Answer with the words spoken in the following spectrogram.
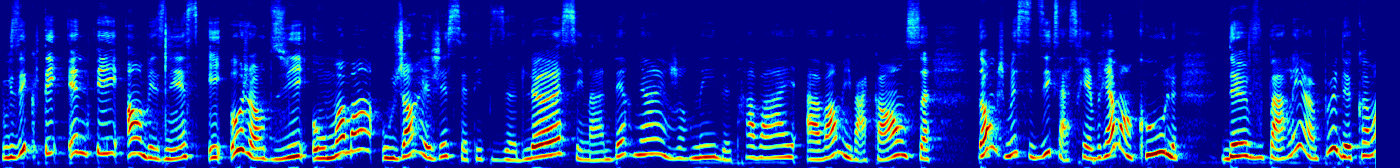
Vous écoutez Une fille en business et aujourd'hui, au moment où j'enregistre cet épisode-là, c'est ma dernière journée de travail avant mes vacances. Donc, je me suis dit que ça serait vraiment cool de vous parler un peu de comment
